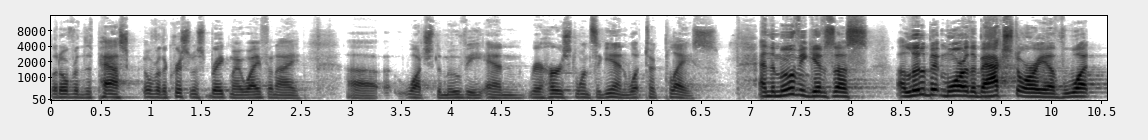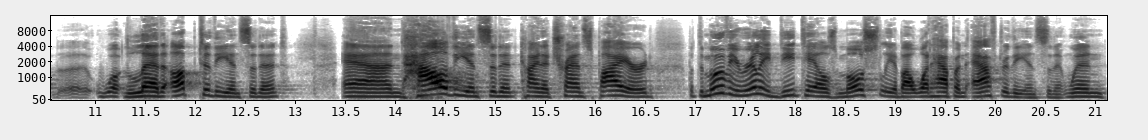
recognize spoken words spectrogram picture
but over the past over the Christmas break, my wife and I uh, watched the movie and rehearsed once again what took place. And the movie gives us a little bit more of the backstory of what what led up to the incident and how the incident kind of transpired. But the movie really details mostly about what happened after the incident when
